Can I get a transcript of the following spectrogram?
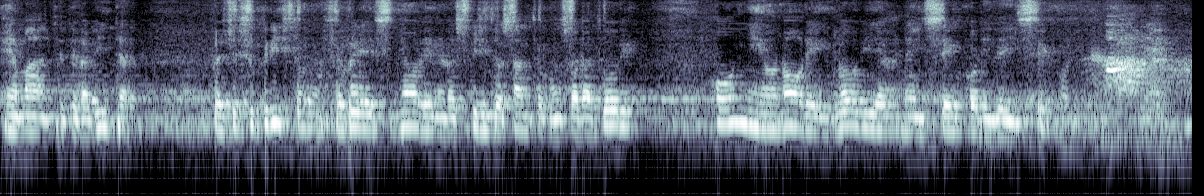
e amante della vita, per Gesù Cristo, nostro Re e Signore, nello Spirito Santo Consolatore, ogni onore e gloria nei secoli dei secoli. Amen.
